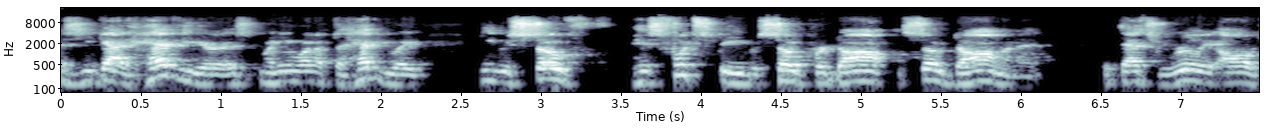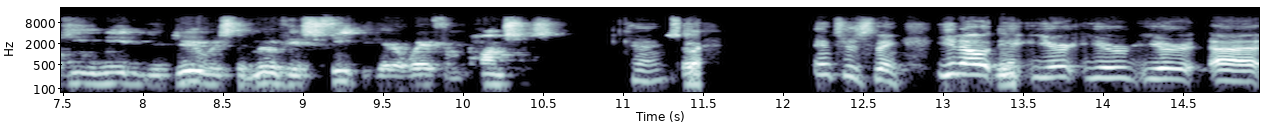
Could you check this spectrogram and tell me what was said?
as he got heavier, as when he went up to heavyweight, he was so his foot speed was so predom- so dominant that that's really all he needed to do was to move his feet to get away from punches. Okay. So, Interesting. You know, you're you're you're uh,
